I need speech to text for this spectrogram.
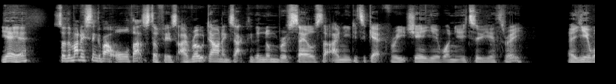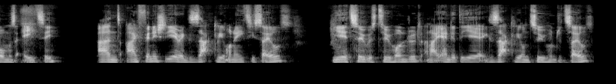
Yeah, yeah. So the maddest thing about all that stuff is I wrote down exactly the number of sales that I needed to get for each year year one, year two, year three. Uh, year one was 80. And I finished the year exactly on 80 sales. Year two was 200, and I ended the year exactly on 200 sales.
